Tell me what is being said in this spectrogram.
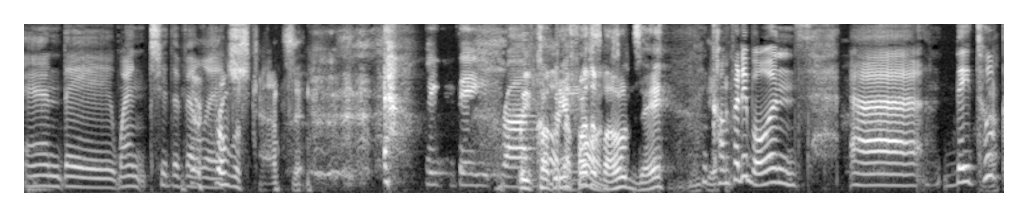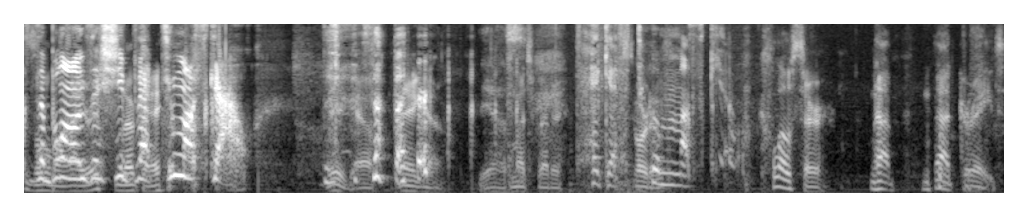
And they went to the They're village. from Wisconsin. They they robbed. We've come Oh, here the for the bones. bones, eh? Come for the bones. Uh, they took That's a the bones and shipped okay. back to Moscow. There you go. There you go. Yes. Much better. Take it Sort to of. Moscow. Closer. Not not great.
